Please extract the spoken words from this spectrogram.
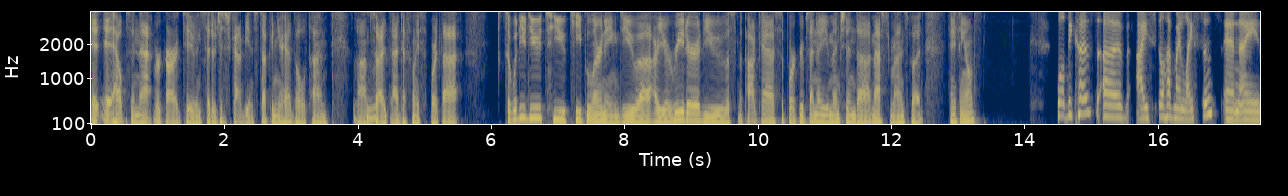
it, it helps in that regard too, instead of just kind of being stuck in your head the whole time. Um, mm-hmm. So I, I, definitely support that. So what do you do to keep learning? Do you, uh, are you a reader? Do you listen to podcasts, support groups? I know you mentioned uh, masterminds, but anything else? Well, because of I still have my license and I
